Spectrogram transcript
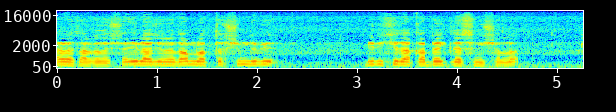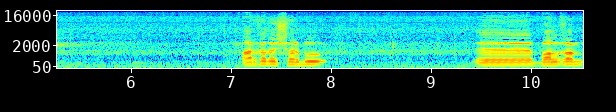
Evet arkadaşlar ilacını damlattık. Şimdi bir 1-2 dakika beklesin inşallah. Arkadaşlar bu eee, balgam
